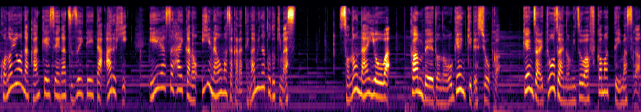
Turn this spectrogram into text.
このような関係性が続いていたある日家康配下の井伊直政から手紙が届きます。その内容は官兵衛殿お元気でしょうか？現在東西の溝は深まっていますが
